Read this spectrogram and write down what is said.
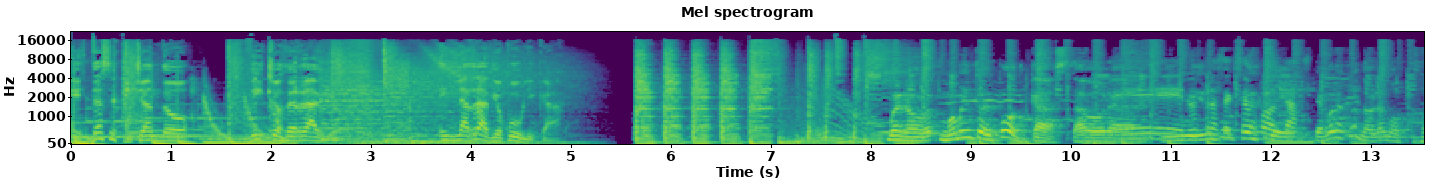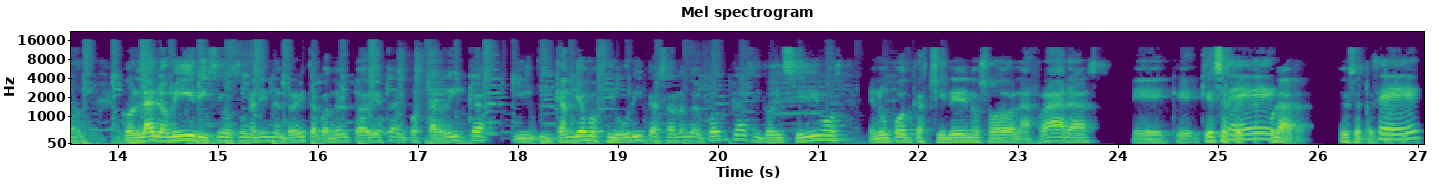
Estás escuchando Bichos de Radio en la radio pública. Bueno, momento de podcast ahora. Sí, nuestra sección que- podcast. ¿Te acuerdas cuando hablamos con, con Lalo Mir? Hicimos una linda entrevista cuando él todavía estaba en Costa Rica y, y cambiamos figuritas hablando de podcast y coincidimos en un podcast chileno llamado Las Raras, eh, que, que es Sí. espectacular. Es espectacular. Sí.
